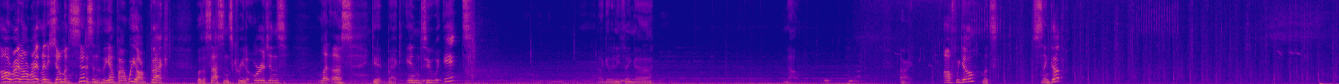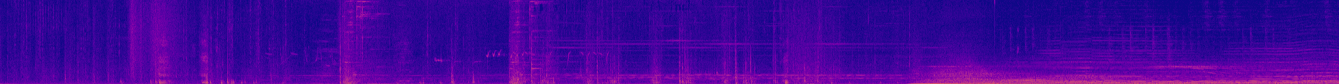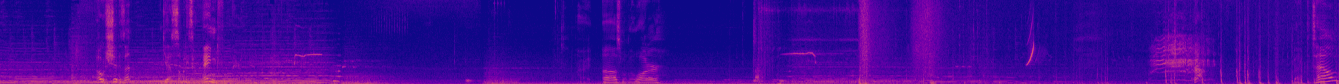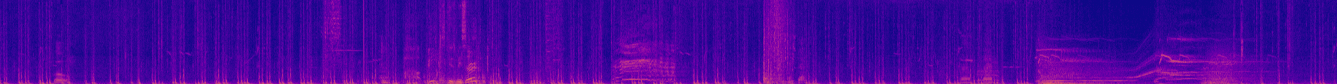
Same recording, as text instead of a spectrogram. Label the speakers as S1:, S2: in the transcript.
S1: All right, all right, ladies and gentlemen, citizens of the Empire, we are back with Assassin's Creed Origins. Let us get back into it. I got anything, uh... No. Alright. Off we go. Let's sync up. Shit, is that... Yeah, somebody's hanged from there. Alright, uh, smoking water. Excuse me, sir.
